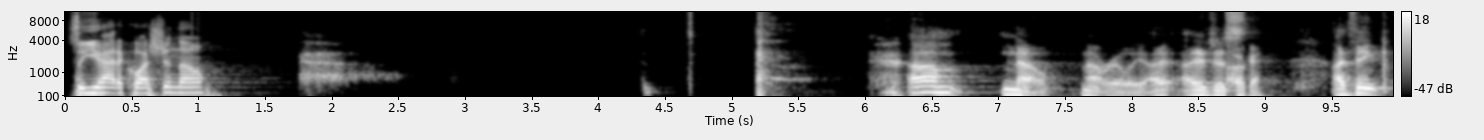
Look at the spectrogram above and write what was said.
So you had a question though. Um, no, not really. I, I just, Okay. I think,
